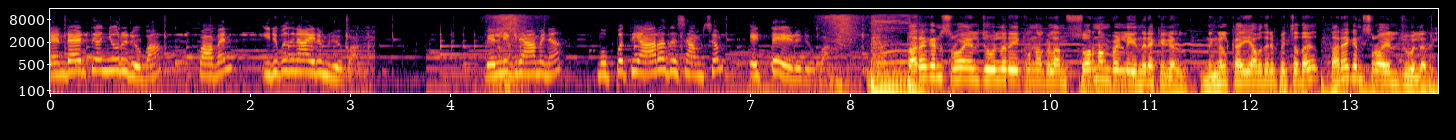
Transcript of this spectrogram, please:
രണ്ടായിരത്തി അഞ്ഞൂറ് രൂപ പവൻ ഇരുപതിനായിരം രൂപ. വെള്ളി ഗ്രാമിന് മുപ്പത്തിയാറ് ദശാംശം എട്ട് ഏഴ് രൂപ. തരകൻസ് റോയൽ ജുവല്ലറി കുന്നകുളം സ്വർണം വെള്ളി നിരക്കുകൾ. നിങ്ങൾക്കായി അവതരിപ്പിച്ചത് Tharakans Royal Jewellery.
